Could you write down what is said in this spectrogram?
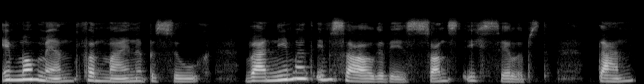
Im Moment von meinem Besuch war niemand im Saal gewesen, sonst ich selbst. Dann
